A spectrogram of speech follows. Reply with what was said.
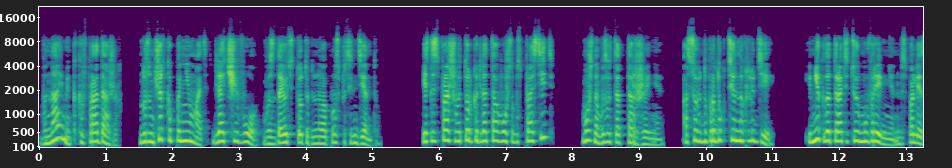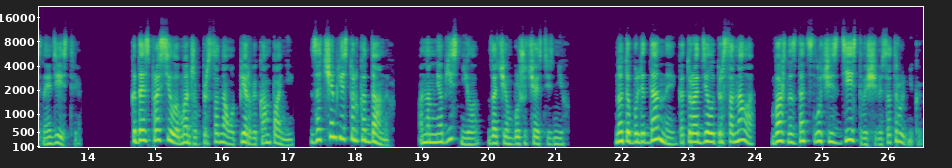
В найме, как и в продажах, нужно четко понимать, для чего вы задаете тот или иной вопрос претенденту. Если спрашивать только для того, чтобы спросить, можно вызвать отторжение, особенно продуктивных людей. Им некогда тратить уйму времени на бесполезные действия. Когда я спросила менеджера по персоналу первой компании, зачем есть столько данных, она мне объяснила, зачем большая часть из них. Но это были данные, которые отделу персонала важно знать в случае с действующими сотрудниками.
